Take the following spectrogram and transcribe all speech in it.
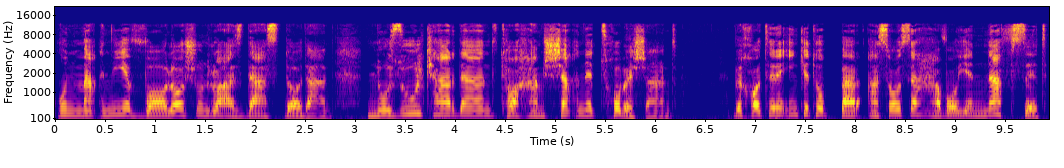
اون معنی والاشون رو از دست دادند. نزول کردند تا هم شعن تو بشند. به خاطر اینکه تو بر اساس هوای نفست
